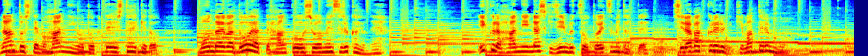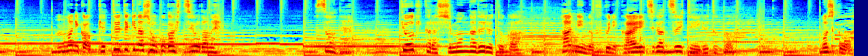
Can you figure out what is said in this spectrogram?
何としても犯人を特定したいけど、問題はどうやって犯行を証明するかよね。いくら犯人らしき人物を問い詰めたって、しらばっくれるに決まってるもの。何か決定的な証拠が必要だね。そうね。凶器から指紋が出るとか、犯人の服に返り血がついているとか、もしくは、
